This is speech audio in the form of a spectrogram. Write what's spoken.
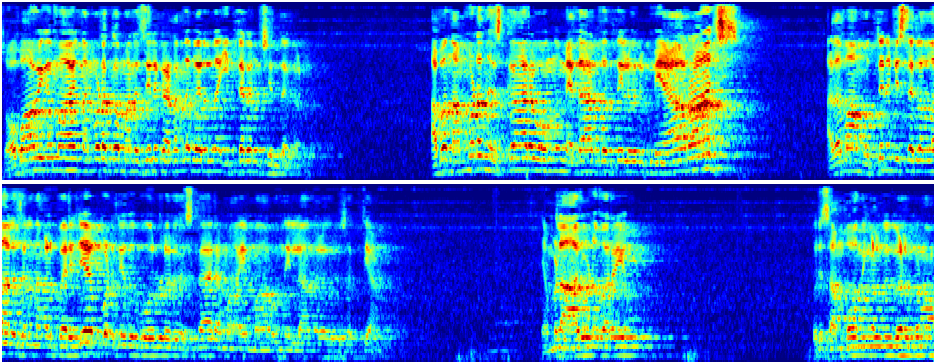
സ്വാഭാവികമായി നമ്മുടെയൊക്കെ മനസ്സിൽ കടന്നു വരുന്ന ഇത്തരം ചിന്തകൾ. അപ്പൊ നമ്മുടെ നിസ്കാരമൊന്നും യഥാർത്ഥത്തിൽ ഒരു മ്യാറാജ് അഥവാ മുത്തനബി സല്ലാ അലൈഹി നിങ്ങൾ പരിചയപ്പെടുത്തിയത് പോലുള്ള ഒരു നിസ്കാരമായി മാറുന്നില്ല എന്നുള്ള ഒരു സത്യമാണ്. നമ്മൾ ആരോട് പറയും? ഒരു സംഭവം നിങ്ങൾക്ക് കേൾക്കണോ?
